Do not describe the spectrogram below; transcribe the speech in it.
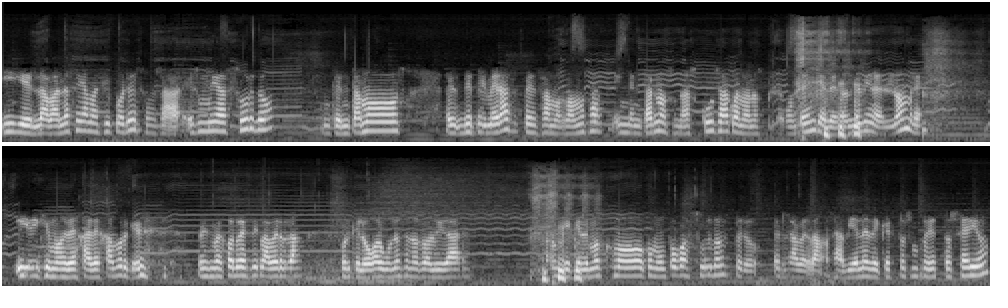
Y la banda se llama así por eso. O sea, es muy absurdo. Intentamos, eh, de primeras pensamos, vamos a inventarnos una excusa cuando nos pregunten que de dónde viene el nombre. Y dijimos, deja, deja, porque es mejor decir la verdad, porque luego algunos se nos va a olvidar. Aunque quedemos como, como un poco absurdos, pero es la verdad. O sea, viene de que esto es un proyecto serio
